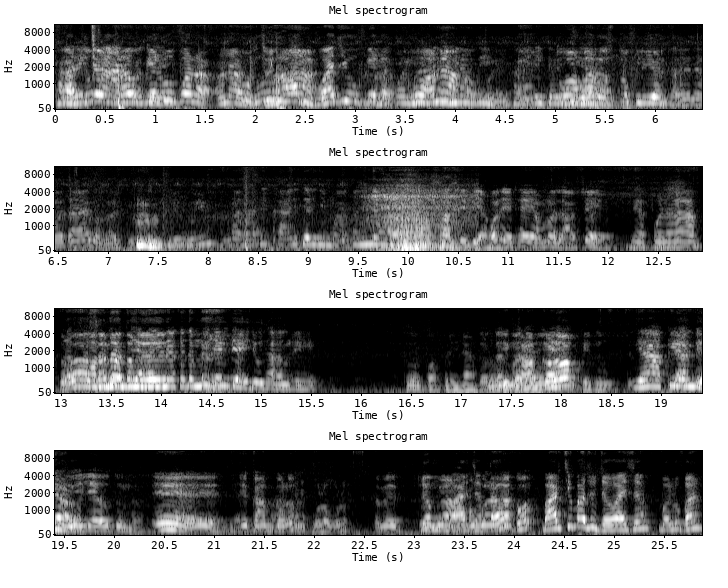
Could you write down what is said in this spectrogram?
ખાલી મારા ઉકેલવું પડે અને અડધું હા. ઉકેલે. તું આને. તો અમારો રસ્તો ક્લિયર થાય. ને પણ આ બસ, તમે- નાખે હું જઈને બેસી જઉં થારું રહે તો પકડી નાખો એક કામ કરો લે આખી આમ બેહાડો. એ એ એક કામ કરો બોલો બોલો તમે જો હું થોડી બહાર જતા રાખો. હોઉં, બાજુ જવાય છે બલુભાઈ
